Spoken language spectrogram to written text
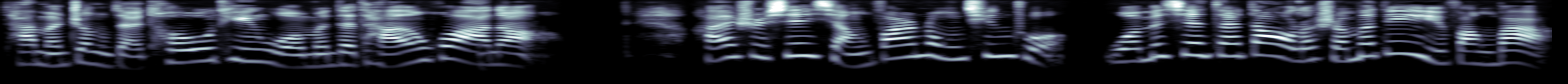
他们正在偷听我们的谈话呢。还是先想法弄清楚我们现在到了什么地方吧。”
